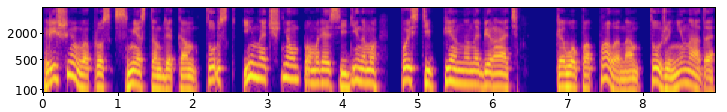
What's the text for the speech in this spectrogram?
Решим вопрос с местом для комтурств и начнем, помолясь единому, постепенно набирать. Кого попало, нам тоже не надо.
